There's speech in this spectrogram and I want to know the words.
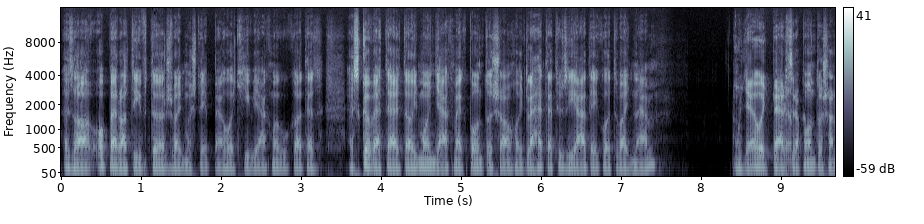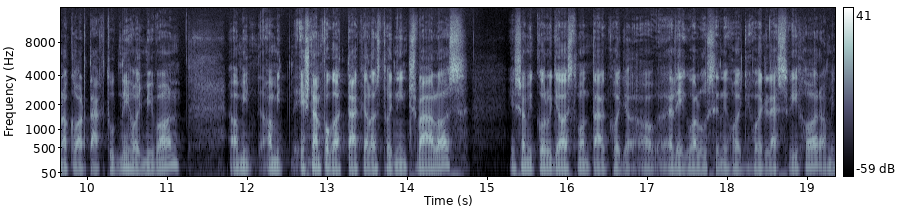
ez a operatív törzs, vagy most éppen hogy hívják magukat, ez, ez követelte, hogy mondják meg pontosan, hogy lehet-e játékot, vagy nem. Ugye, hogy percre Igen. pontosan akarták tudni, hogy mi van, amit, amit, és nem fogadták el azt, hogy nincs válasz és amikor ugye azt mondták, hogy a, a, elég valószínű, hogy, hogy lesz vihar, ami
